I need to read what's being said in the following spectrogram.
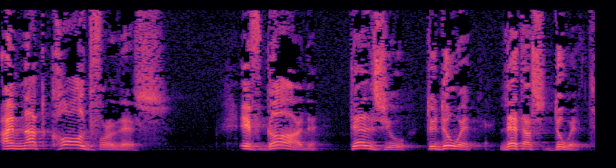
I'm not called for this. If God tells you to do it, let us do it.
